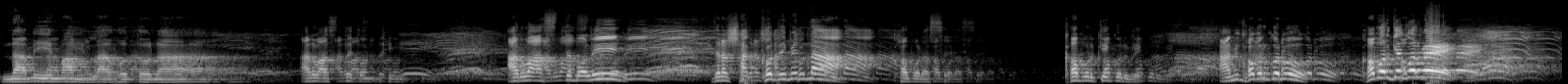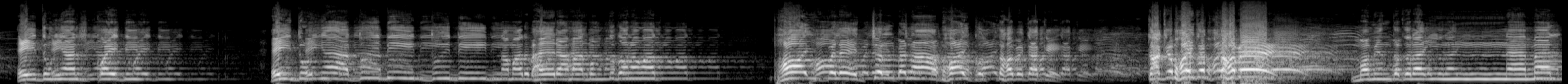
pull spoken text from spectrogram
নামে মামলা হতো না। আরও আসতে কণ্ঠে আরও আসতে বলেন। যারা সাক্ষ্য দিবেন না, খবর আছে। খবর কে করবে? আমি খবর করব। খবর কে করবে? এই দুনিয়ার কয়দিন এই দুনিয়া দুই দিন দুই দিন আমার ভাইয়ের, আমার বন্ধুগণ, আমার ভয় পেলে চলবে না, ভয় করতে হবে কাকে? কাকে ভয় করতে হবে? মমিন দাদা ইন্নামাল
